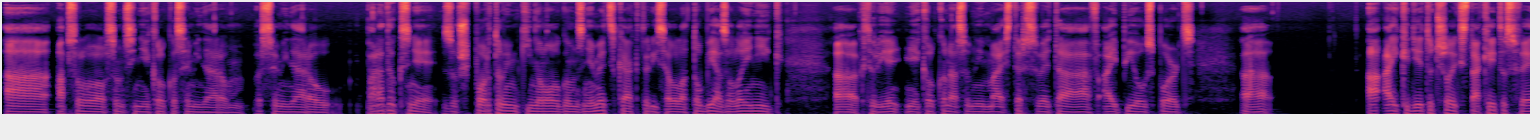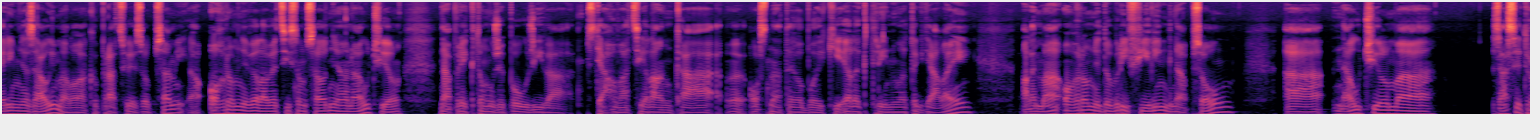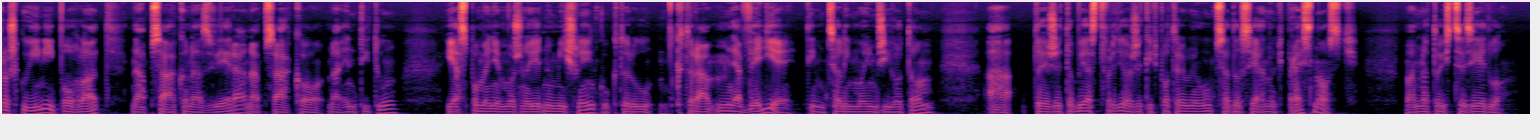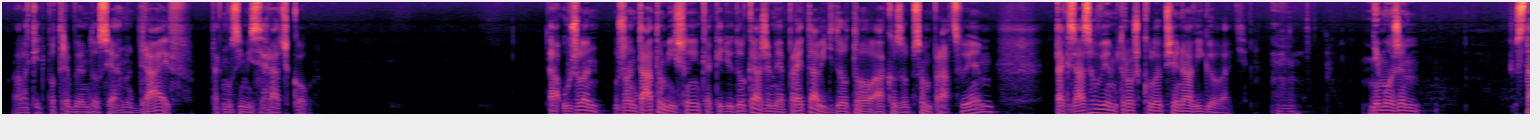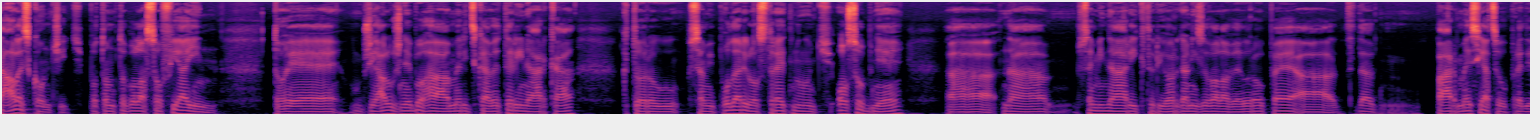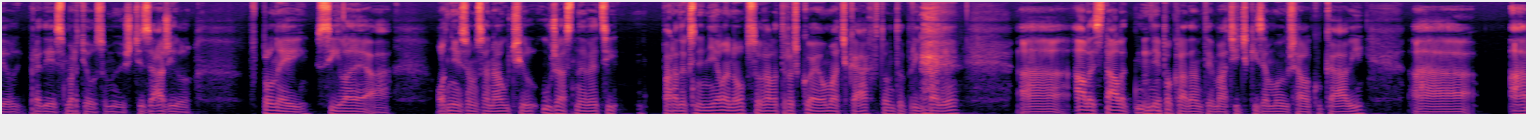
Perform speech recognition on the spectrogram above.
a absolvoval som si niekoľko seminárov, seminárov paradoxne so športovým kinológom z Nemecka, ktorý sa volá Tobias Olejník, ktorý je niekoľkonásobný majster sveta v IPO Sports. A a aj keď je to človek z takejto sféry, mňa zaujímalo, ako pracuje s obsami a ohromne veľa vecí som sa od neho naučil, napriek tomu, že používa sťahovacie lanka, e, osnaté obojky, elektrínu a tak ďalej, ale má ohromne dobrý feeling na psov a naučil ma zase trošku iný pohľad na psa ako na zviera, na psa ako na entitu. Ja spomeniem možno jednu myšlienku, ktorú, ktorá mňa vedie tým celým môjim životom a to to je, že Tobias tvrdil, že keď potrebujem u psa dosiahnuť presnosť, mám na to ísť cez jedlo. Ale keď potrebujem dosiahnuť drive, tak musím ísť s hračkou. A už len, už len táto myšlienka, keď ju dokážem ja pretaviť do toho, ako so psom pracujem, tak zase ho viem trošku lepšie navigovať. Mm. Nemôžem stále skončiť. Potom to bola Sofia In. To je žiaľ už nebohá americká veterinárka, ktorú sa mi podarilo stretnúť osobne na seminári, ktorý organizovala v Európe a teda pár mesiacov pred, jej, pred jej smrťou som ju ešte zažil v plnej síle a od nej som sa naučil úžasné veci. Paradoxne nielen o psoch, ale trošku aj o mačkách v tomto prípade. A, ale stále mm. nepokladám tie mačičky za moju šálku kávy. A, a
